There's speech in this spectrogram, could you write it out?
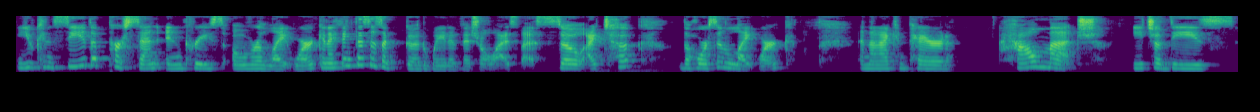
you can see the percent increase over light work. And I think this is a good way to visualize this. So I took the horse in light work and then I compared how much each of these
